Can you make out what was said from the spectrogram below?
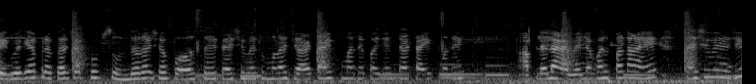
वेगवेगळ्या प्रकारच्या खूप सुंदर अशा पर्स आहे त्याशिवाय तुम्हाला ज्या टाईपमध्ये पाहिजे त्या टाईपमध्ये आपल्याला अवेलेबल पण आहे. त्याशिवाय ह्याची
